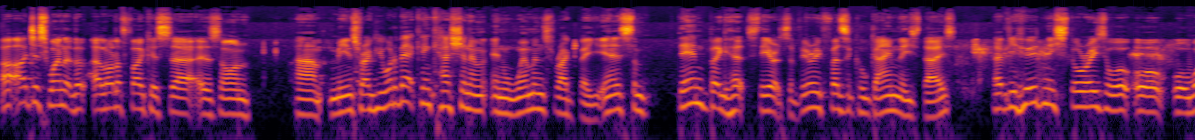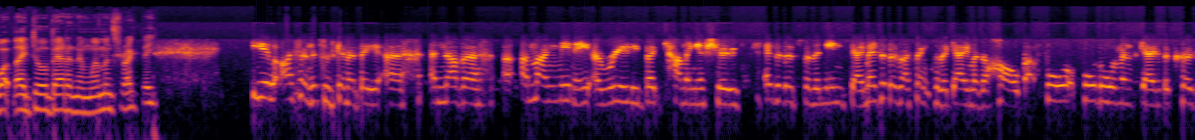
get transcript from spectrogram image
I just wonder, a lot of focus uh, is on um, men's rugby. What about concussion in, in women's rugby? Yeah, there's some damn big hits there. It's a very physical game these days. Have you heard any stories or, or, or what they do about it in women's rugby? Yeah, I think this is going to be a, another, uh, among many, a really big coming issue, as it is for the men's game, as it is, I think, for the game as a whole, but for, for the women's game because,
